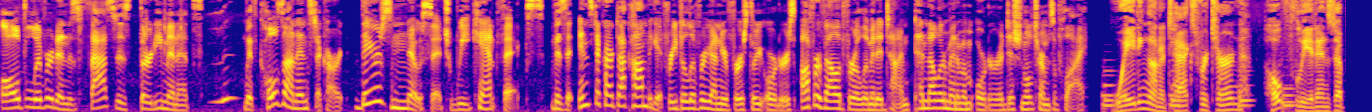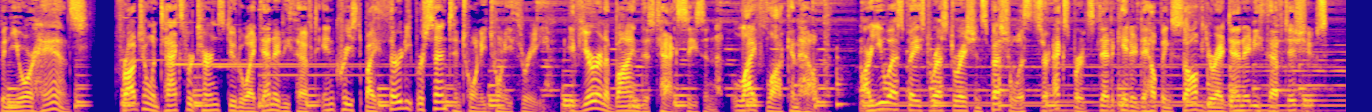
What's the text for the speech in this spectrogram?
All delivered in as fast as 30 minutes. With Kohl's on Instacart, there's no such we can't fix. Visit instacart.com to get free delivery on your first three orders. Offer valid for a limited time. $10 minimum order. Additional terms apply. Waiting on a tax return? Hopefully it ends up in your hands. Fraudulent tax returns due to identity theft increased by 30% in 2023. If you're in a bind this tax season, LifeLock can help. Our U.S.-based restoration specialists are experts dedicated to helping solve your identity theft issues.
